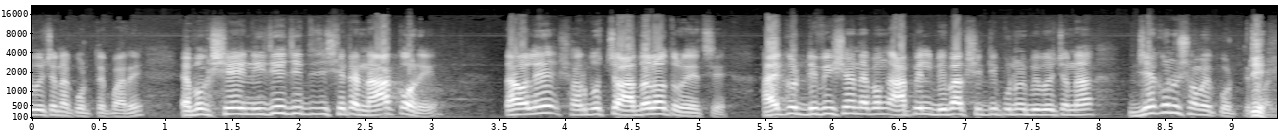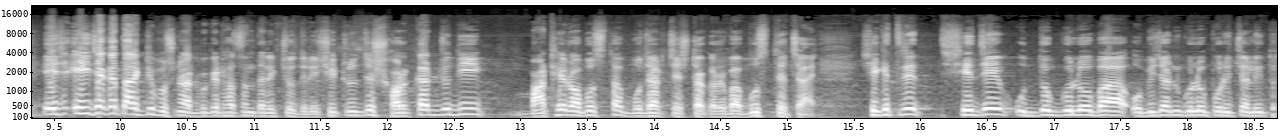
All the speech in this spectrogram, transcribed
বিবেচনা করতে পারে এবং সে নিজে যদি সেটা না করে তাহলে সর্বোচ্চ আদালত রয়েছে। হাইকোর্ট ডিভিশন এবং আপিল বিভাগ সেটি পুনর্বিবেচনা যে কোনো সময় করতে পারে। এই এই জায়গায় তার একটি প্রশ্ন অ্যাডভোকেট হাসান তারিক চৌধুরী সেটি যে সরকার যদি মাঠের অবস্থা বোঝার চেষ্টা করে বা বুঝতে চায় সেক্ষেত্রে সে যে উদ্যোগগুলো বা অভিযানগুলো পরিচালিত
